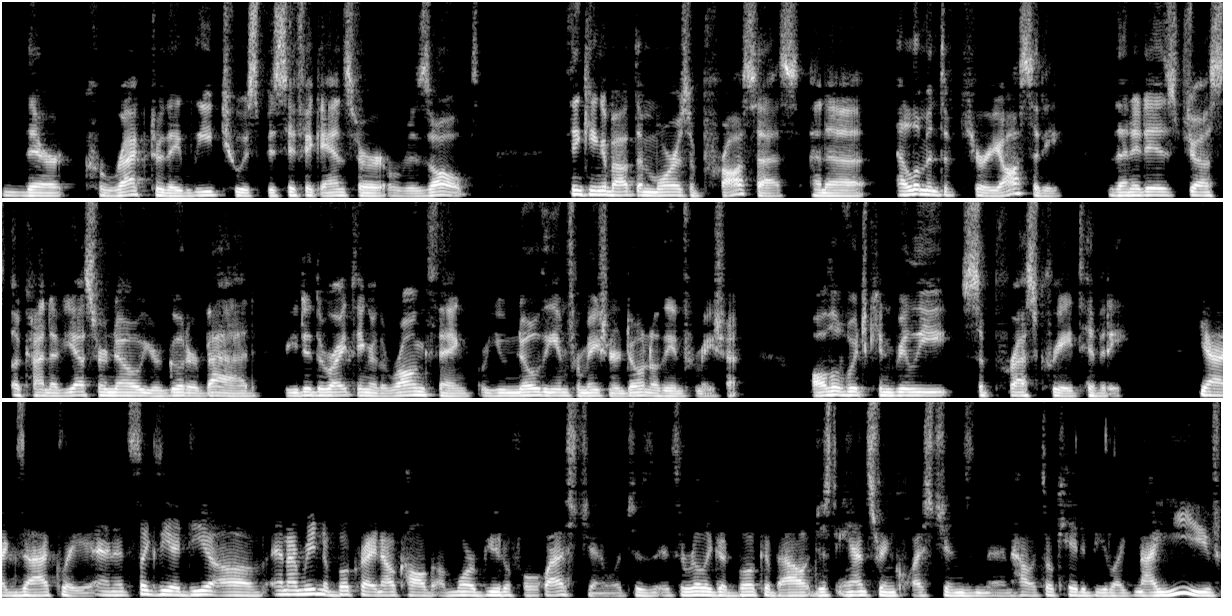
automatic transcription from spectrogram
they're correct or they lead to a specific answer or result, thinking about them more as a process and a element of curiosity than it is just a kind of yes or no, you're good or bad, or you did the right thing or the wrong thing, or you know the information or don't know the information, all of which can really suppress creativity. Yeah, exactly. And it's like the idea of, and I'm reading a book right now called A More Beautiful Question, which is, it's a really good book about just answering questions and, and how it's okay to be like naive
